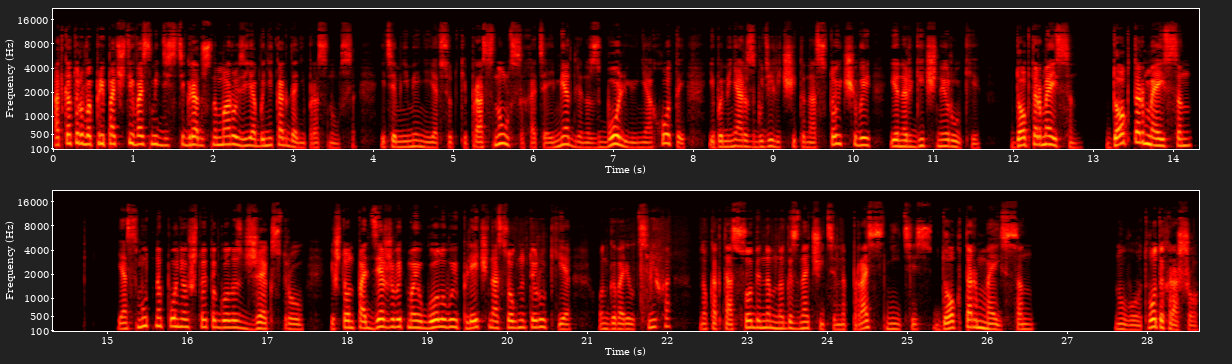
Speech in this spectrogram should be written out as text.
от которого при почти 80-градусном морозе я бы никогда не проснулся. И тем не менее я все-таки проснулся, хотя и медленно, с болью и неохотой, ибо меня разбудили чьи-то настойчивые и энергичные руки. «Доктор Мейсон! Доктор Мейсон! Я смутно понял, что это голос Джекстроу, и что он поддерживает мою голову и плечи на согнутой руке. Он говорил тихо, но как-то особенно многозначительно. «Проснитесь, доктор Мейсон. Ну вот, вот и хорошо.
